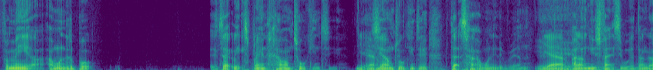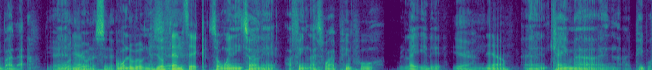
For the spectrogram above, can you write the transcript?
for me, I, I wanted the book exactly explain how I'm talking to you. Yeah. See how I'm talking to you? That's how I wanted it written. Yeah. I don't use fancy words. Don't go by that. Yeah. You want the Yeah. realness in it. I want the realness. It's Yeah. authentic. So when he turned it, I think that's why people related it. Yeah. I mean, Yeah. and it came out, and I had people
